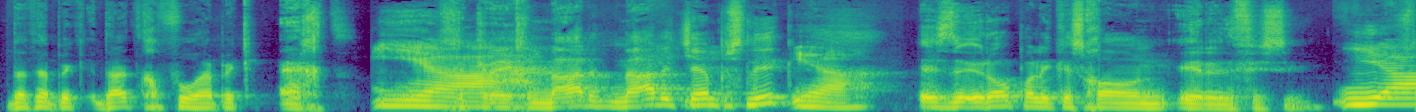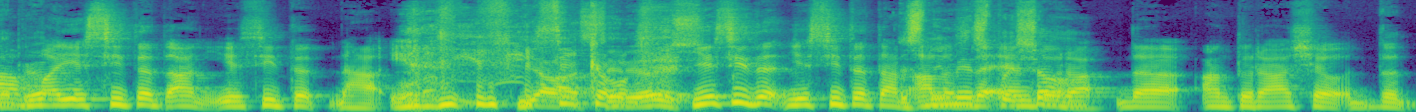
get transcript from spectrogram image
dat, heb ik, dat gevoel heb ik echt Ja. gekregen. Na de, na de Champions League Ja. is de Europa League is gewoon eredivisie. Ja, je? maar je ziet het aan, je ziet het, nou, Ja, serieus. Je ziet het, je ziet het aan alles, de, entoura- de entourage, de,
